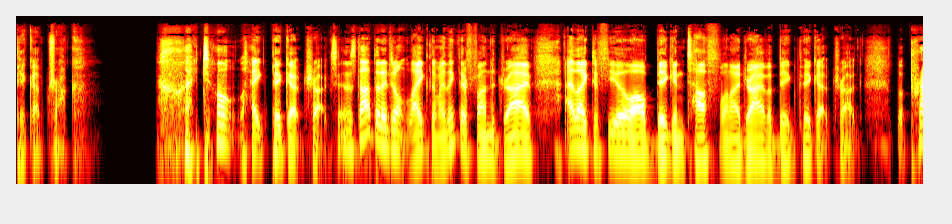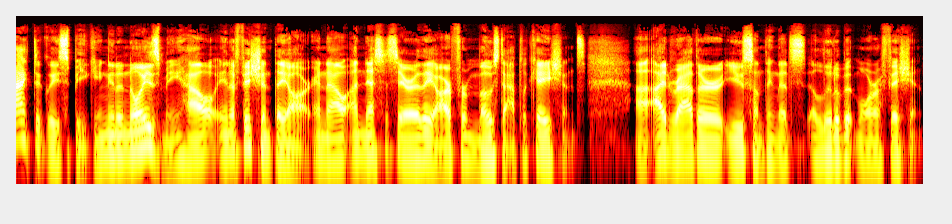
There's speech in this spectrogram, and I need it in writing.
pickup truck. I don't like pickup trucks. And it's not that I don't like them. I think they're fun to drive. I like to feel all big and tough when I drive a big pickup truck. But practically speaking, it annoys me how inefficient they are and how unnecessary they are for most applications. Uh, I'd rather use something that's a little bit more efficient.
